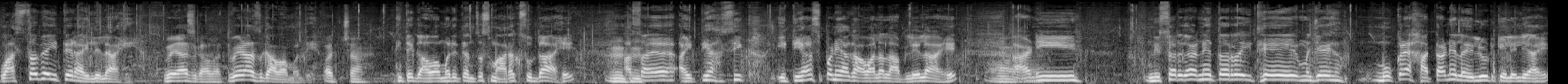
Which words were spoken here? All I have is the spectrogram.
वास्तव्य इथे राहिलेलं आहे. वेळाच गावात. वेळास गावामध्ये. अच्छा. इथे गावामध्ये त्यांचं स्मारक सुद्धा आहे. असा ऐतिहासिक इतिहास पण या गावाला लाभलेला आहे. आणि निसर्गाने तर इथे म्हणजे मोकळ्या हाताने लयलूट केलेली आहे.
